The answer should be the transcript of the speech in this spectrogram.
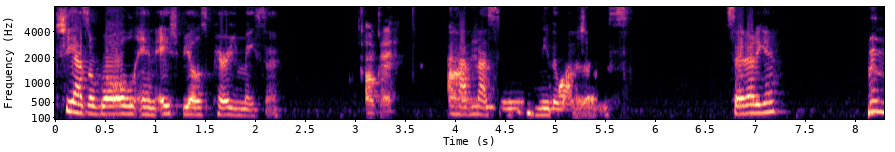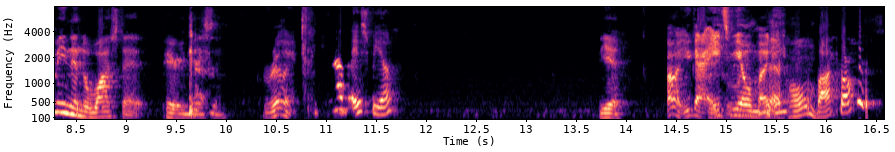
she has a role in HBO's Perry Mason. Okay, I have not seen neither one of those. Say that again. I've been meaning to watch that, Perry Mason. Really? I have HBO. Yeah. Oh, you got Thank you. HBO At money? home box office?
